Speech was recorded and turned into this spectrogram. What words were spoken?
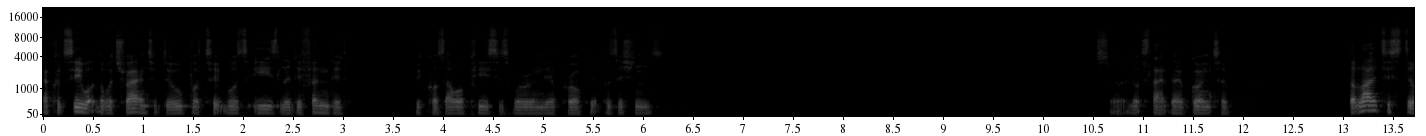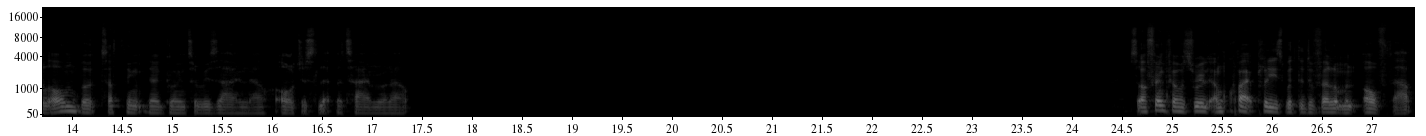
I could see what they were trying to do, but it was easily defended because our pieces were in the appropriate positions. So it looks like they're going to. The light is still on, but I think they're going to resign now or just let the time run out. So I think I was really, I'm quite pleased with the development of that.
